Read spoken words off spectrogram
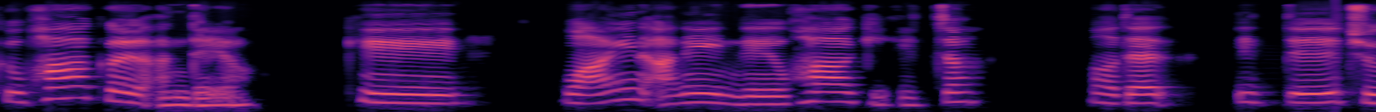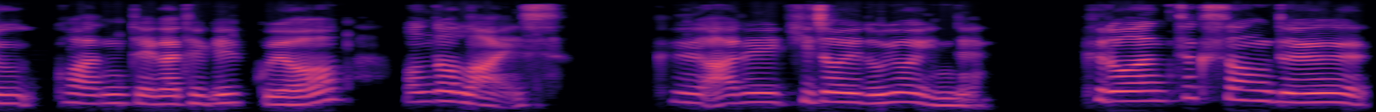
그 화학을 안대요. 그 와인 안에 있는 화학이겠죠? 어, that 이때 주관대가 되겠고요. underlies 그 아래 기저에 놓여 있는 그러한 특성들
